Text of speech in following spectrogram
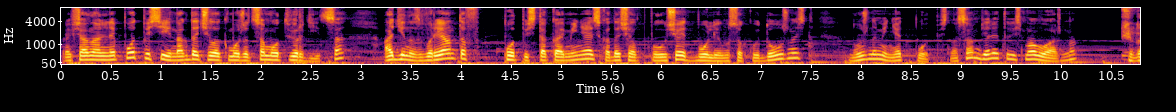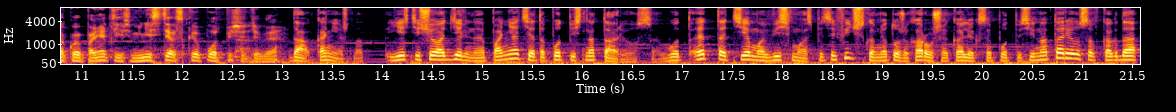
профессиональной подписи иногда человек может самоутвердиться. Один из вариантов – подпись такая меняется, когда человек получает более высокую должность, нужно менять подпись. На самом деле это весьма важно. Еще такое понятие есть, министерская подпись у тебя. Да, конечно. Есть еще отдельное понятие, это подпись нотариуса. Вот эта тема весьма специфическая, у меня тоже хорошая коллекция подписей нотариусов, когда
